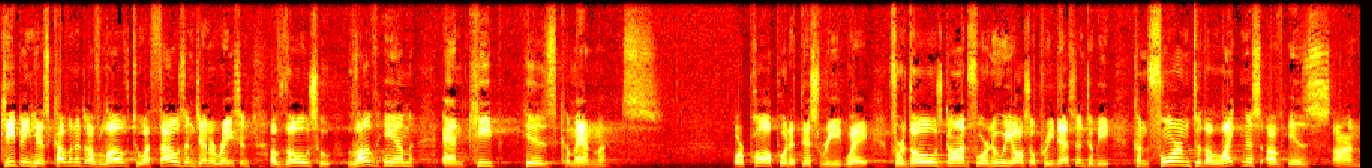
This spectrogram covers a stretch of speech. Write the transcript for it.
keeping his covenant of love to a thousand generations of those who love him and keep his commandments. Or Paul put it this re- way For those God foreknew, he also predestined to be conformed to the likeness of his Son.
